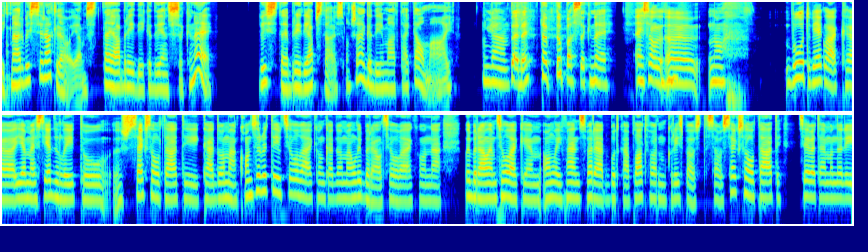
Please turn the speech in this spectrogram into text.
tikmēr viss ir atļaujams. Tajā brīdī, kad viens saka nē, viss tajā brīdī apstājas. Un šajā gadījumā tā ir tava māja. Jā, tā ne? Tad tu pasaki nē. Es vēl, mm -hmm. uh, nu, būtu vieglāk, ja mēs iedalītu seksualitāti, kā domā konservatīvi cilvēki un kā domā liberāli cilvēki. Un, uh, liberāliem cilvēkiem OnlyFans varētu būt kā platforma, kur izpaust savu seksualitāti, sievietēm un arī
